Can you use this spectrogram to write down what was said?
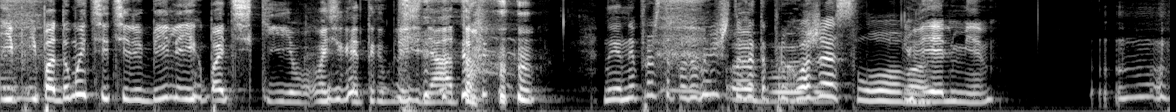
і, і падумайце ці любілі іх бацькі вось гэтых блізнятаў Ну яны просто падумалі што гэта прыгожае слово. Вельмі. Ну,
